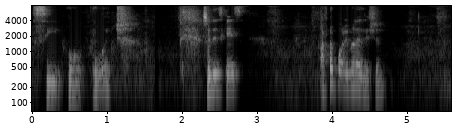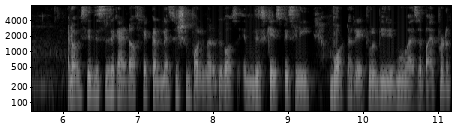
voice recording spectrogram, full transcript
COOH. So in this case, after polymerization, and obviously this is a kind of a condensation polymer because in this case basically water it will be removed as a byproduct.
